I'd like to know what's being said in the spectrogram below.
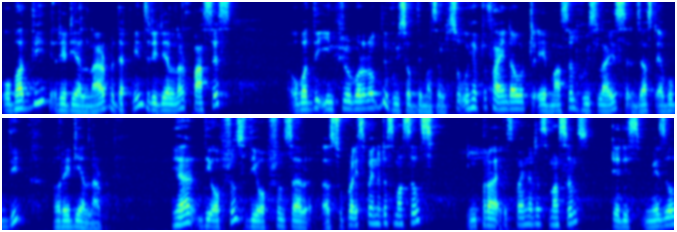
over the radial nerve. That means radial nerve passes over the inferior border of the which of the muscle. So we have to find out a muscle which lies just above the radial nerve. Here the options, the options are uh, supraspinatus muscles, infraspinatus muscles, teres major,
